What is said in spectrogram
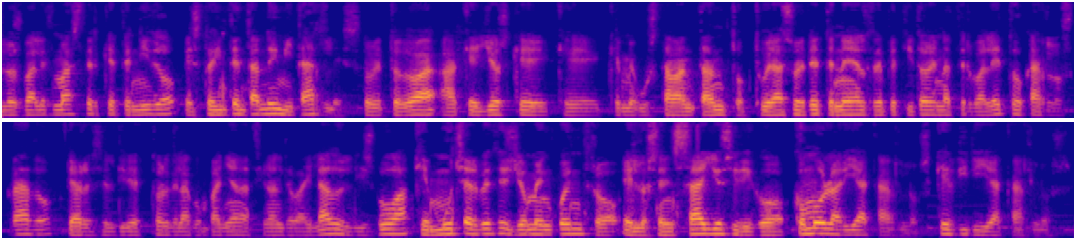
los ballet master que he tenido, estoy intentando imitarles, sobre todo a, aquellos que, que, me gustaban tanto. Tuve la suerte de tener el repetidor en Aterbaleto, Carlos Prado, que ahora es el director de la Compañía Nacional de Bailado en Lisboa, que muchas veces yo me encuentro en los ensayos y digo, ¿cómo lo haría Carlos? ¿Qué diría Carlos?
